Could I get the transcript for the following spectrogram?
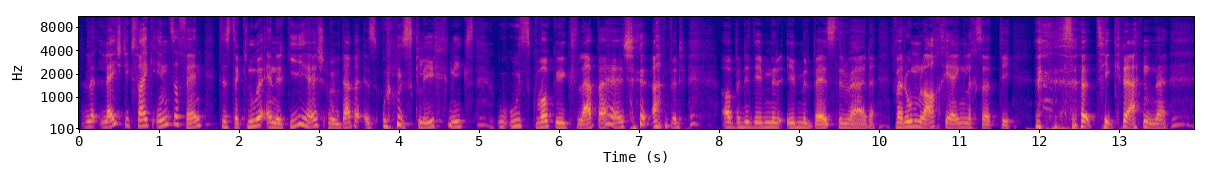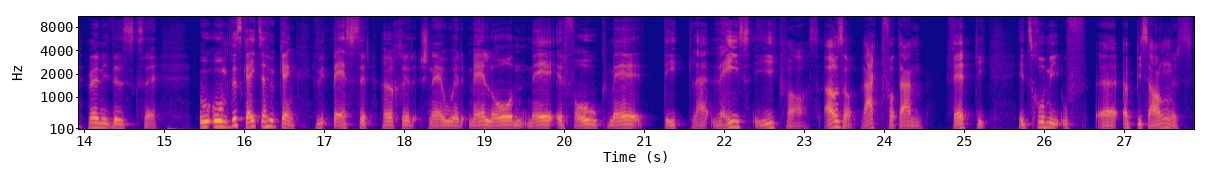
leistungsfähig insofern, dass du genug Energie hast, weil du eben ein ausgleichniges und ausgewogenes Leben hast, aber, aber nicht immer, immer besser werden. Warum lache ich eigentlich, sollte, sollte rennen, wenn ich das sehe? Und um das geht es ja heute gern. Besser, höher, schneller, mehr Lohn, mehr Erfolg, mehr Titel, weiss ich was. Also, weg von dem. Fertig. Jetzt komme ich auf äh, etwas anderes.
